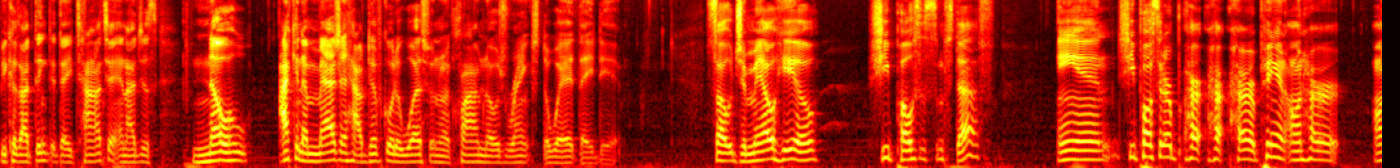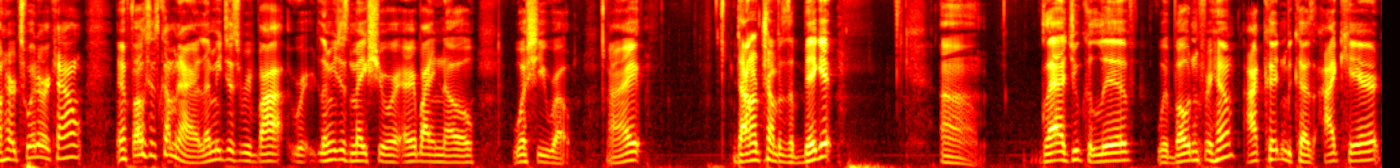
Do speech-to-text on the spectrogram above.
because I think that they talented, and I just know I can imagine how difficult it was for them to climb those ranks the way that they did. So Jemele Hill, she posted some stuff, and she posted her her, her, her opinion on her on her Twitter account, and folks is coming at her. Let me just revive. Re, let me just make sure everybody know what she wrote. All right, Donald Trump is a bigot. Um, glad you could live with voting for him. I couldn't because I cared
